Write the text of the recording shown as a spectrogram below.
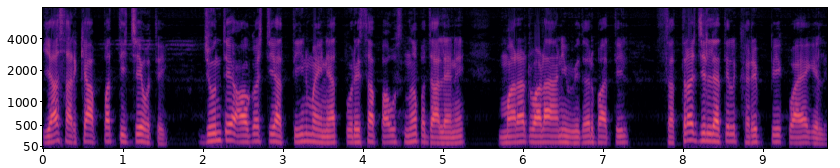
यासारख्या आपत्तीचे होते. जून ते ऑगस्ट या तीन महिन्यात पुरेसा पाऊस न प- झाल्याने मराठवाडा आणि विदर्भातील सतरा जिल्ह्यातील खरीप पीक वाया गेले.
